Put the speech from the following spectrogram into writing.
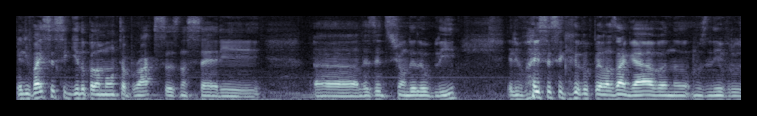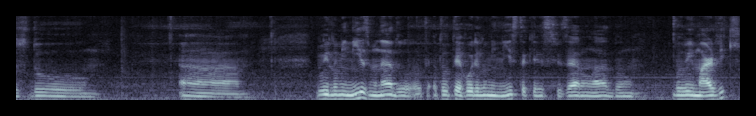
Ele vai ser seguido pela Monta Braxas na série uh, Les Editions de l'Oubli, ele vai ser seguido pela Zagava no, nos livros do uh, do iluminismo, né, do, do terror iluminista que eles fizeram lá do, do Louis Marvick.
